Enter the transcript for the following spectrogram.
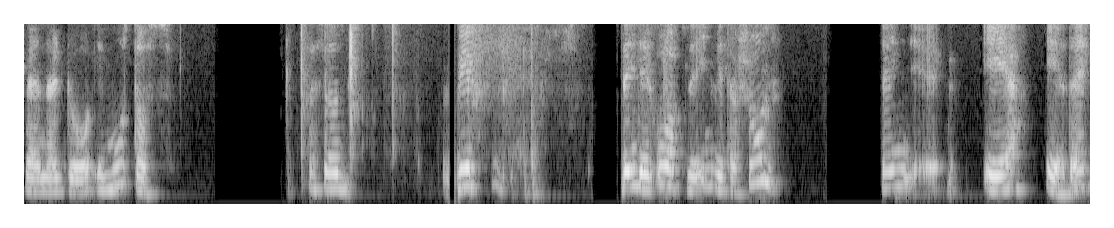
hvem er da imot oss? Altså, vi, den der åpne invitasjonen, den er, er der.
